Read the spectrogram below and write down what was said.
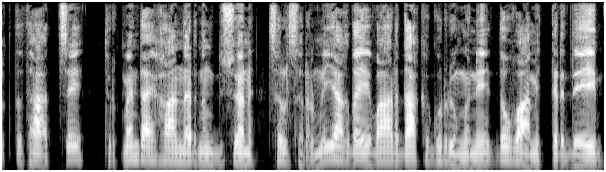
ykdysatçy türkmen daýhanlarynyň düşen çylşyrymly ýagdaýy baradaky gürrüňini dowam etdirdi.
